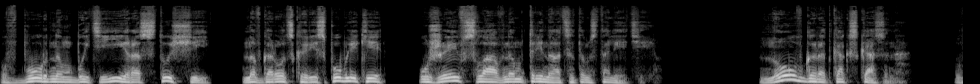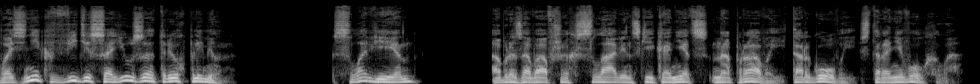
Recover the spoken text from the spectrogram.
в бурном бытии растущей Новгородской республики уже и в славном XIII столетии. Новгород, как сказано, возник в виде союза трех племен. Славен, образовавших славянский конец на правой, торговой стороне Волхова.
